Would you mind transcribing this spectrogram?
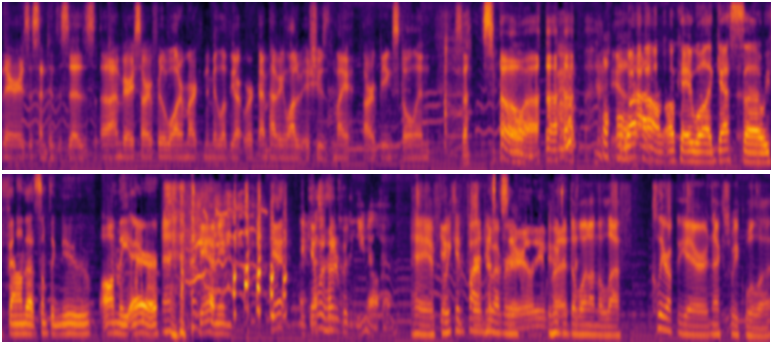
there is a sentence that says, uh, "I'm very sorry for the watermark in the middle of the artwork. I'm having a lot of issues with my art being stolen." So, so uh, yeah. Wow. Okay. Well, I guess uh, we found out something new on the air. yeah. I mean, Can't, I guess we 100 could email him. hey, if we can find whoever necessarily, who but- did the one on the left, clear up the air. Next week we'll uh,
